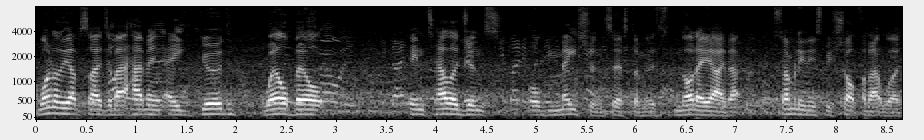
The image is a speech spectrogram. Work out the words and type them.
One of the upsides about having a good, well built intelligence automation system, it's not AI, that somebody needs to be shot for that word.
